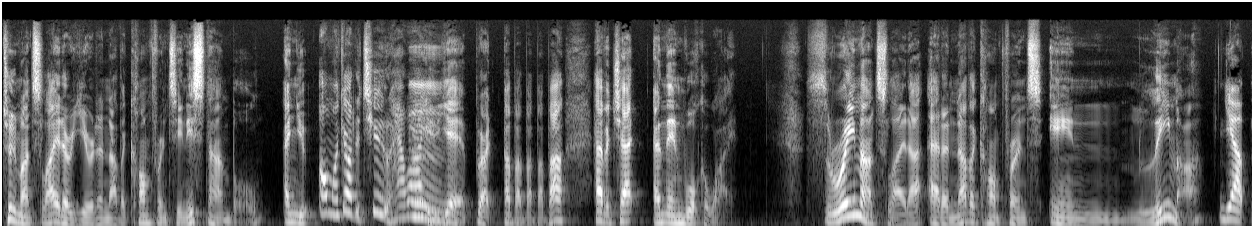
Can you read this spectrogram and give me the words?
two months later, you're at another conference in Istanbul, and you, oh my God, it's you. How are you? Hmm. Yeah, great. Ba, ba, ba, ba, ba. Have a chat, and then walk away. Three months later, at another conference in Lima, Yep.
